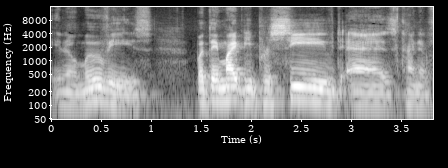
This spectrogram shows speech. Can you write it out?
you know, movies, but they might be perceived as kind of,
